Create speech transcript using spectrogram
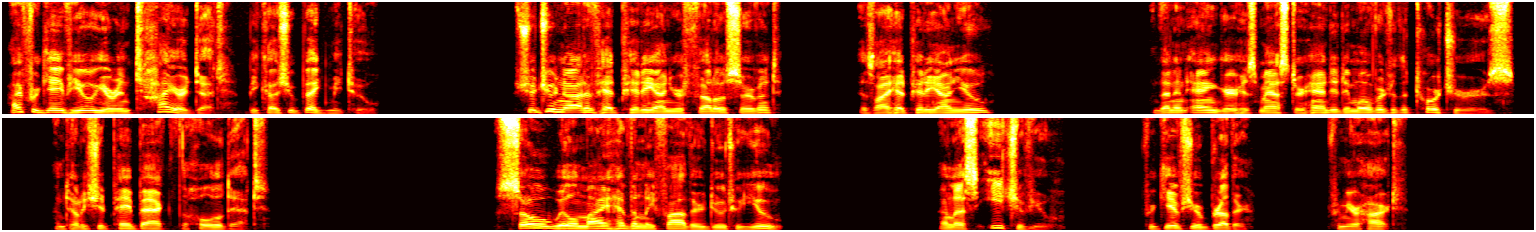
I forgave you your entire debt because you begged me to. Should you not have had pity on your fellow servant, as I had pity on you? Then in anger his master handed him over to the torturers until he should pay back the whole debt. So will my heavenly Father do to you, unless each of you forgives your brother from your heart.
